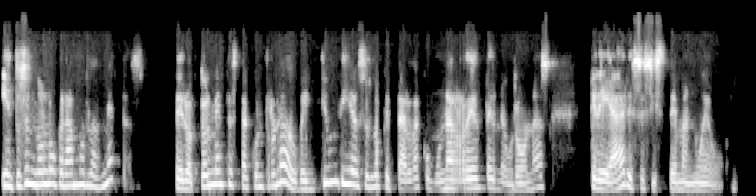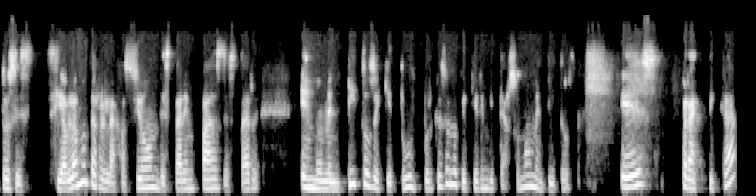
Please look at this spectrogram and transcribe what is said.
y entonces no logramos las metas, pero actualmente está controlado. 21 días es lo que tarda como una red de neuronas crear ese sistema nuevo. Entonces, si hablamos de relajación, de estar en paz, de estar en momentitos de quietud, porque eso es lo que quiero invitar, son momentitos, es practicar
